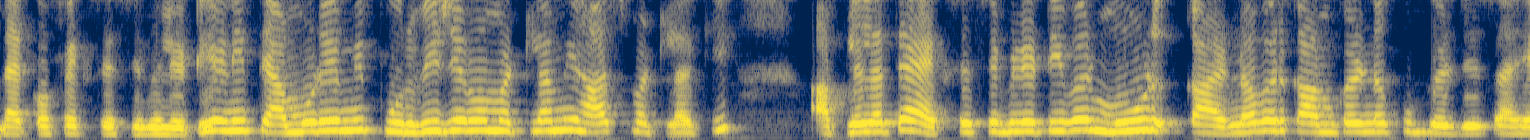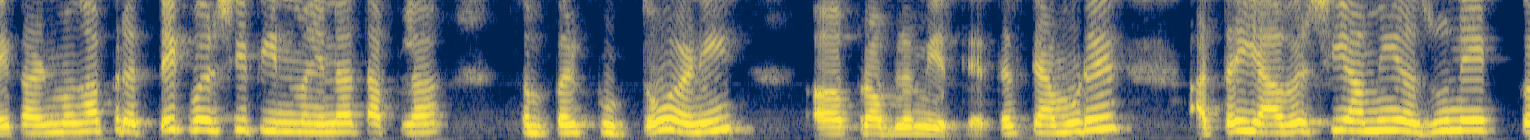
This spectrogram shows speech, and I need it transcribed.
lack of accessibility आणि त्यामुळे मी पूर्वी जेव्हा म्हटलं मी हाच म्हटला की आपल्याला त्या ऍक्सेसिबिलिटीवर मूळ कारणावर काम करणं खूप गरजेचं आहे. कारण मग हा प्रत्येक वर्षी तीन महिन्यात आपला संपर्क तुटतो आणि प्रॉब्लेम येते. तर त्यामुळे आता यावर्षी आम्ही अजून एक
